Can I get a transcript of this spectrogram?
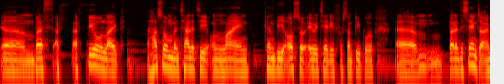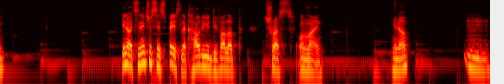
Um, but I, I, I feel like hustle mentality online can be also irritating for some people um, but at the same time you know it's an interesting space like how do you develop trust online? You know? Mm.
